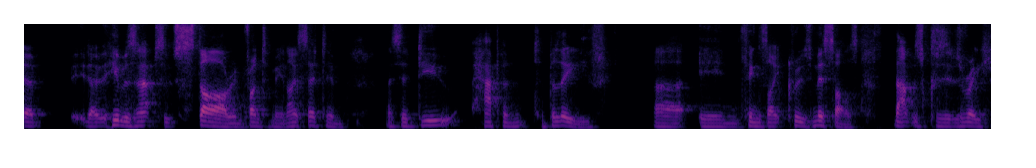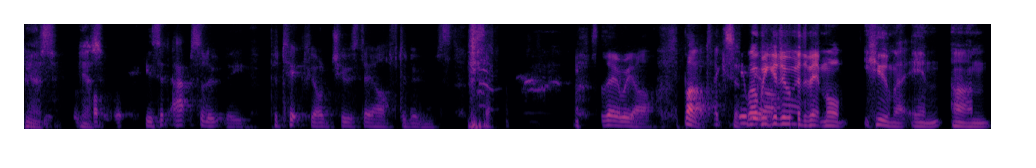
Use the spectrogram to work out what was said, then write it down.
uh, you know, he was an absolute star in front of me. And I said to him, I said, Do you happen to believe uh, in things like cruise missiles. That was because it was very huge. Yes, yes. He said absolutely, particularly on Tuesday afternoons. so there we are. But Excellent. well, we, we could do with a bit more humour in um,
